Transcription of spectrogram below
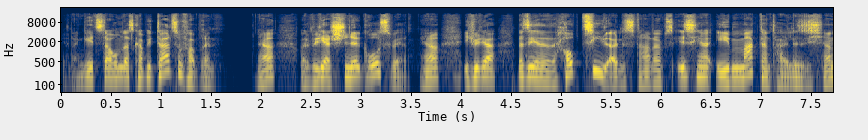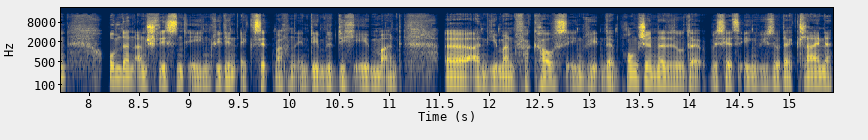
ja, dann geht's darum, das Kapital zu verbrennen. Ja, weil will ja schnell groß werden. Ja, ich will ja, das ist ja das Hauptziel eines Startups, ist ja eben Marktanteile sichern, um dann anschließend irgendwie den Exit machen, indem du dich eben an, äh, an jemanden verkaufst, irgendwie in der Branche. Ne? Du bist jetzt irgendwie so der kleine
